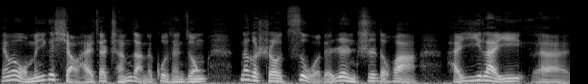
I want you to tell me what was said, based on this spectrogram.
因为我们一个小孩在成长的过程中，那个时候自我的认知的话，还依赖于呃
